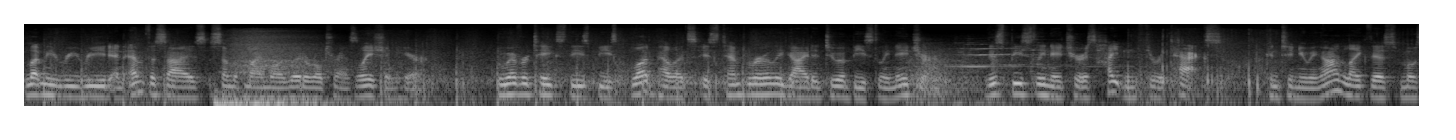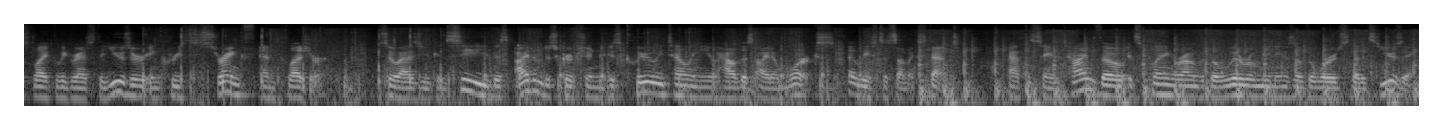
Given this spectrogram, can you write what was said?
let me reread and emphasize some of my more literal translation here. Whoever takes these beast blood pellets is temporarily guided to a beastly nature. This beastly nature is heightened through attacks. Continuing on like this most likely grants the user increased strength and pleasure. So as you can see, this item description is clearly telling you how this item works, at least to some extent. At the same time though, it's playing around with the literal meanings of the words that it's using.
